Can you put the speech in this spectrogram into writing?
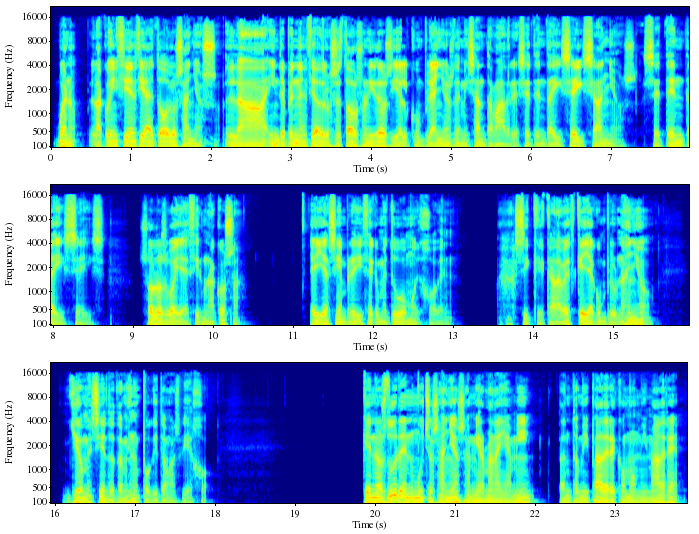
Bueno, la coincidencia de todos los años, la independencia de los Estados Unidos y el cumpleaños de mi Santa Madre, 76 años, 76. Solo os voy a decir una cosa. Ella siempre dice que me tuvo muy joven. Así que cada vez que ella cumple un año, yo me siento también un poquito más viejo. Que nos duren muchos años a mi hermana y a mí, tanto mi padre como mi madre,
